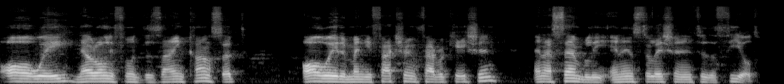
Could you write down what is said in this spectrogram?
all the way, not only from design concept, all the way to manufacturing, fabrication, and assembly and installation into the field.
